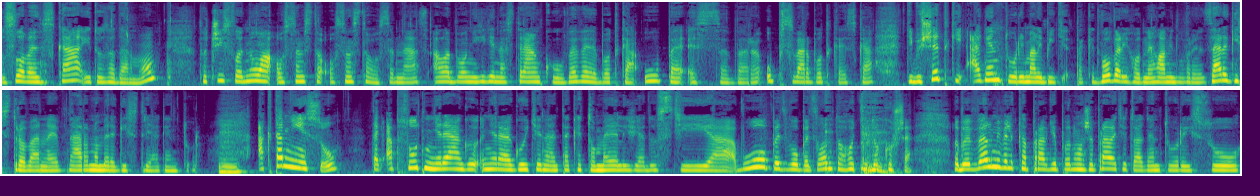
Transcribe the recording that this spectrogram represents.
do Slovenska, je to zadarmo. To číslo 0800 818 alebo nech ide na stránku www.upsvar.sk, kde by všetky agentúry mali byť také dôveryhodné, hlavne dôveryhodné, zaregistrované v Národnom registri agentúr. Hmm. Ak tam nie sú, tak absolútne nereagu, nereagujte na takéto maily, žiadosti a vôbec, vôbec, len to hoďte do koša. Lebo je veľmi veľká pravdepodobnosť, že práve tieto agentúry sú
